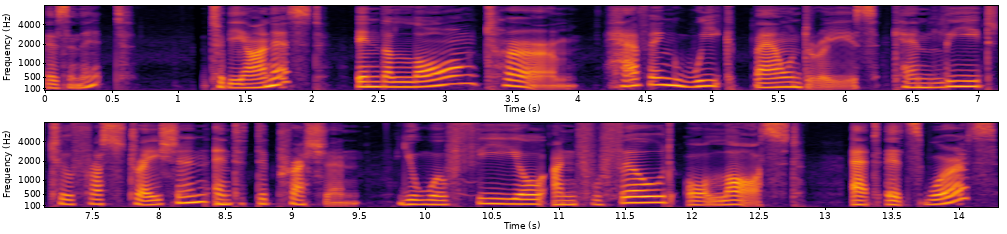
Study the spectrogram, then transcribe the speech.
isn't it? To be honest, in the long term, having weak boundaries can lead to frustration and depression. You will feel unfulfilled or lost. At its worst,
